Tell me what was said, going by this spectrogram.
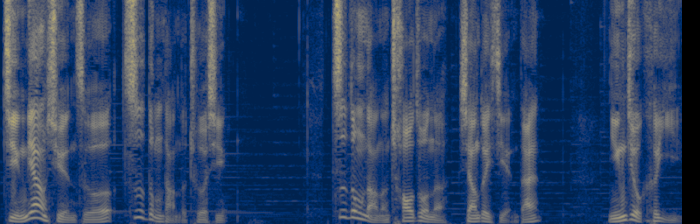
尽量选择自动挡的车型。自动挡的操作呢，相对简单。您就可以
